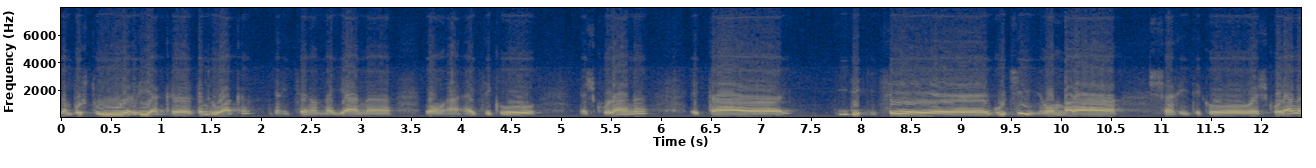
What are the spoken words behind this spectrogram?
lanpostu erdiak kenduak, jarritzen handaian, uh, bon, aitzeko eskolan, eta uh, idekitze uh, bon, bala sarriteko eskolan,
